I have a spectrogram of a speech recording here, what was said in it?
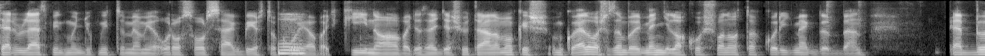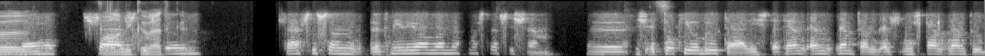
terület, mint mondjuk mit tudom, ami Oroszország birtokolja, mm. vagy Kína, vagy az Egyesült Államok, és amikor elolvas az ember, hogy mennyi lakos van ott, akkor így megdöbben. Ebből Igen, valami következő. 125 millióan vannak most, azt hiszem. És egy Tokió brutális, tehát nem, nem, nem tudom, ez most nem, nem tud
